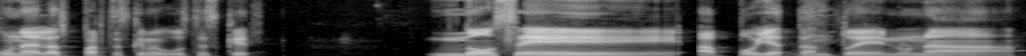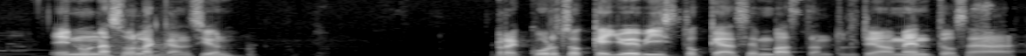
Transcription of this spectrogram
una de las partes que me gusta es que no se apoya tanto en una en una sola canción. Recurso que yo he visto que hacen bastante últimamente, o sea,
